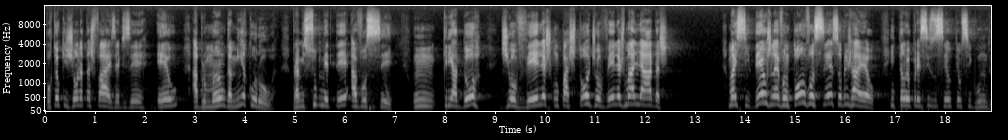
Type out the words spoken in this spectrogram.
Porque o que Jonatas faz é dizer: Eu abro mão da minha coroa para me submeter a você, um criador de ovelhas, um pastor de ovelhas malhadas. Mas se Deus levantou você sobre Israel, então eu preciso ser o teu segundo.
